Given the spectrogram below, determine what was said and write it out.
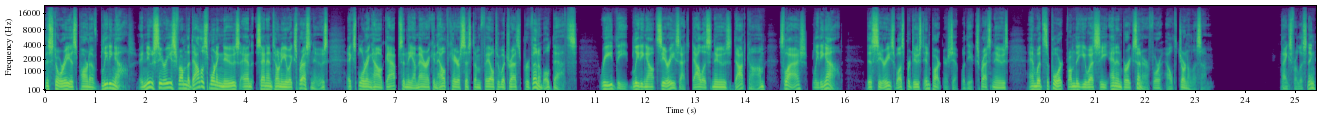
This story is part of Bleeding Out, a new series from the Dallas Morning News and San Antonio Express News, exploring how gaps in the American healthcare system fail to address preventable deaths. Read the Bleeding Out series at dallasnews.com slash bleeding out. This series was produced in partnership with the Express News and with support from the USC Annenberg Center for Health Journalism. Thanks for listening.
